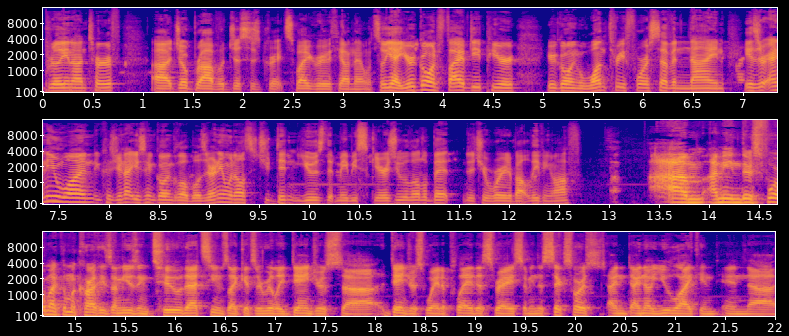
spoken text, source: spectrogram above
brilliant on turf. Uh, Joe Bravo just as great. So I agree with you on that one. So yeah, you're going five deep here. You're going one, three, four, seven, nine. Is there anyone because you're not using going global? Is there anyone else that you didn't use that maybe scares you a little bit that you're worried about leaving off? Um, I mean, there's four Michael McCarthy's. I'm using two. That seems like it's a really dangerous, uh, dangerous way to play this race. I mean, the six horse I, I know you like in in uh,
